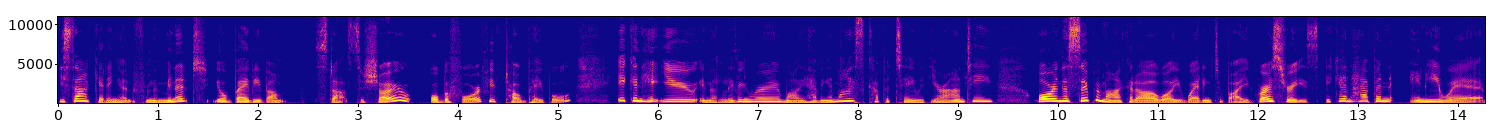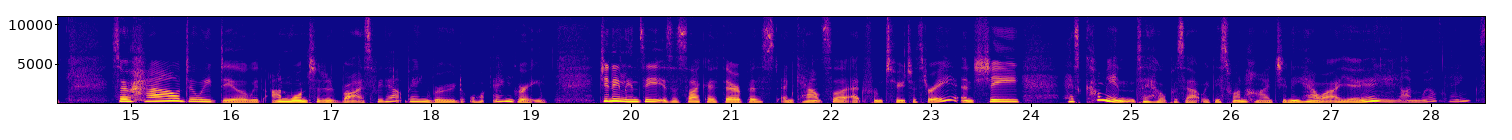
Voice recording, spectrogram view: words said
You start getting it from the minute your baby bump starts to show, or before if you've told people. It can hit you in the living room while you're having a nice cup of tea with your auntie, or in the supermarket aisle while you're waiting to buy your groceries. It can happen anywhere. So, how do we deal with unwanted advice without being rude or angry? Ginny Lindsay is a psychotherapist and counsellor at From Two to Three, and she has come in to help us out with this one. Hi, Ginny, how are you? I'm well, thanks.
